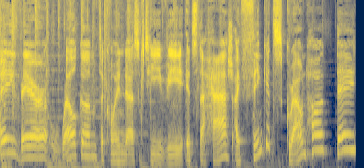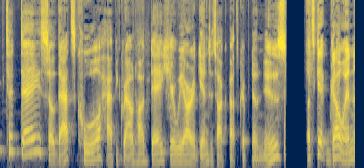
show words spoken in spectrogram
Hey there, welcome to Coindesk TV. It's the hash. I think it's Groundhog Day today, so that's cool. Happy Groundhog Day. Here we are again to talk about crypto news. Let's get going.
